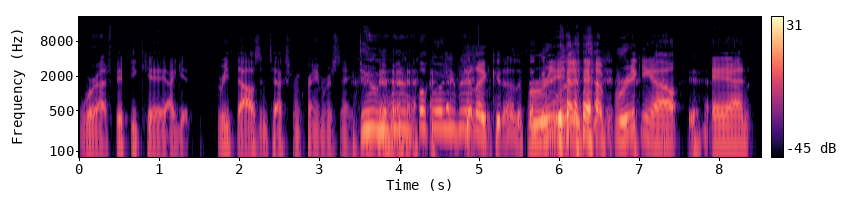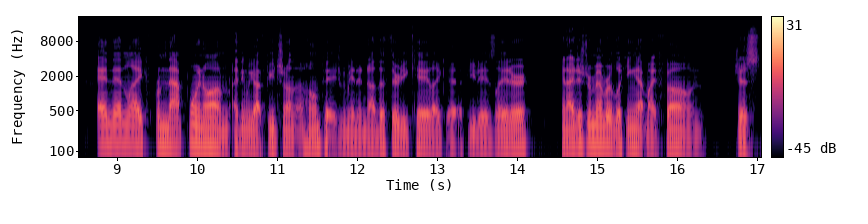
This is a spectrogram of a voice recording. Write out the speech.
We're at 50K. I get 3,000 texts from Kramer saying, "Dude, where the fuck are you, man?" Like get out of the free- freaking out. Yeah. And and then like from that point on, I think we got featured on the homepage. We made another 30K like a, a few days later, and I just remember looking at my phone, just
